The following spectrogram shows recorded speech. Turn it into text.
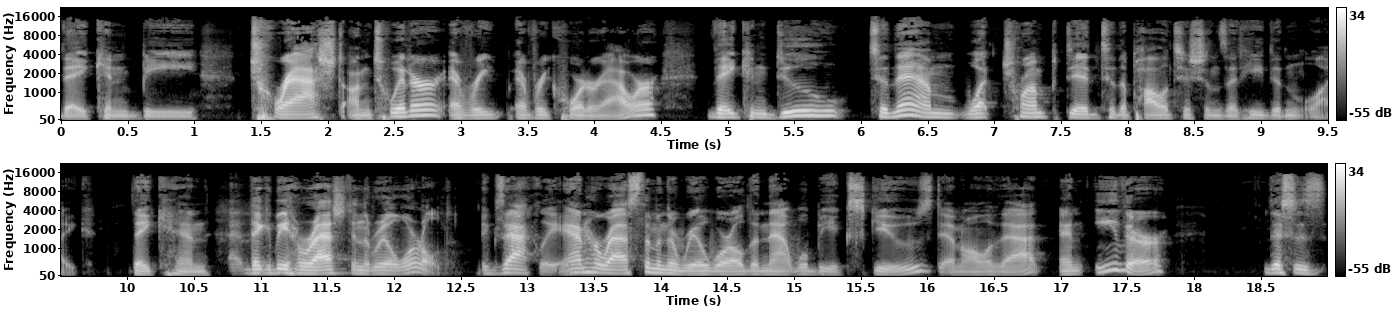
They can be trashed on Twitter every every quarter hour. They can do to them what Trump did to the politicians that he didn't like. They can uh, they can be harassed in the real world. Exactly. And harass them in the real world and that will be excused and all of that. And either this is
